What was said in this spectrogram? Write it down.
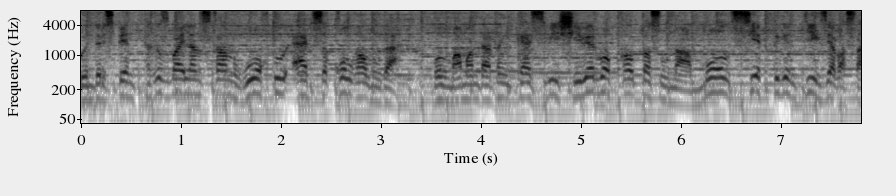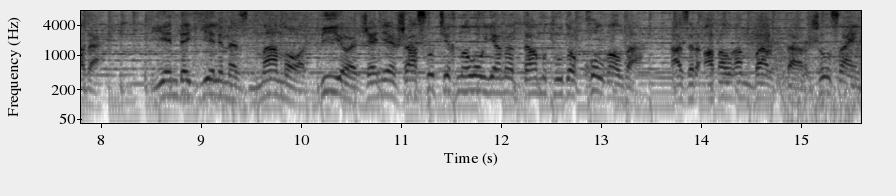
өндіріспен тығыз байланысқан оқыту әдісі қолға алынуда бұл мамандардың кәсіби шебер болып қалыптасуына мол септігін тигізе бастады. Енді еліміз нано био және жасыл технологияны дамытуды қолға алды. Қазір аталған бағыттар жыл сайын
